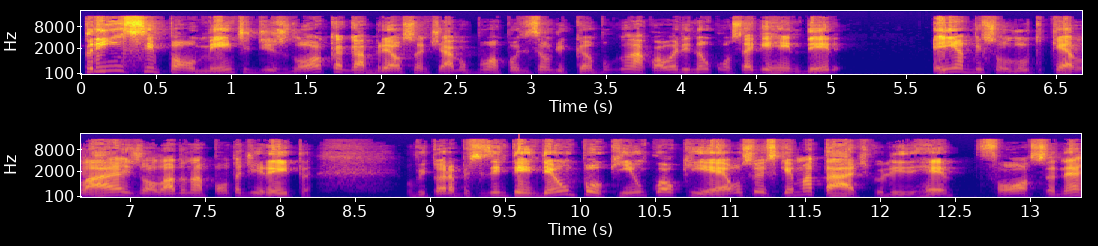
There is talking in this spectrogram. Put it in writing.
principalmente desloca Gabriel Santiago para uma posição de campo na qual ele não consegue render em absoluto, que é lá isolado na ponta direita. O Vitória precisa entender um pouquinho qual que é o seu esquema tático. Ele reforça, né?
